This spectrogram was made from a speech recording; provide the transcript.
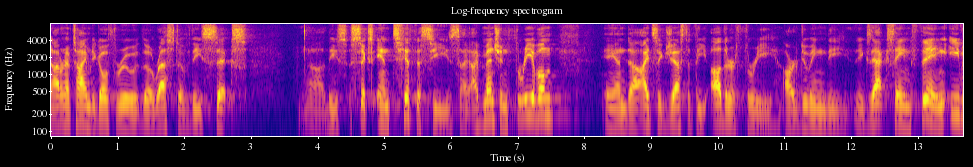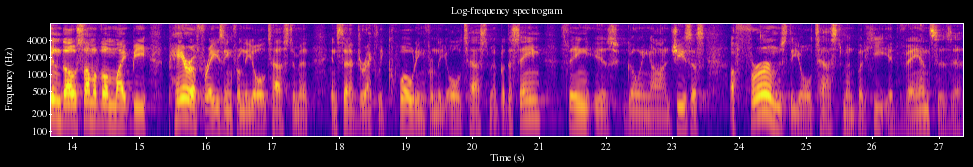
Now, I don't have time to go through the rest of these six, uh, these six antitheses. I, have mentioned three of them, and uh, I'd suggest that the other three are doing the, the exact same thing, even though some of them might be paraphrasing from the Old Testament instead of directly quoting from the Old Testament. But the same thing is going on. Jesus affirms the Old Testament, but he advances it.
